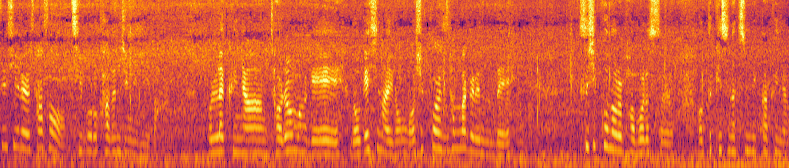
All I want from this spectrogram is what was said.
스시를 사서 집으로 가는 중입니다. 원래 그냥 저렴하게 너겟이나 이런 거 슈퍼에서 살라 그랬는데 스시 코너를 봐버렸어요. 어떻게 지나칩니까 그냥.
